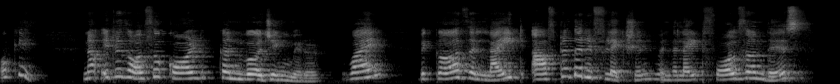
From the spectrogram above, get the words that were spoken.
Okay. Now it is also called converging mirror. Why? Because the light after the reflection, when the light falls on this,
